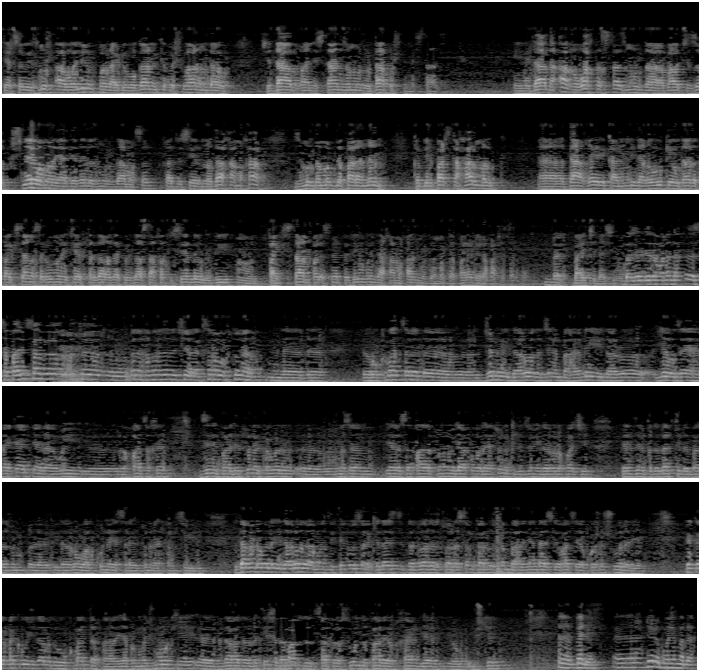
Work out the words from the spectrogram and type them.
تېر شوی زموږ اولین په راډیوګانو کې به شعار همدا و چې دا افغانستان زموږ دا پښتونستان زموږ یعنې دا د هغه وخت څخه زموږ د ابا چې زه کوچنی وم یادېدله زموږ دا مقصد خاتو سیر نو دا خامخا زموږ د ملک دپاره نن که بلفرض که هر ملک دا غیر قانوني دغه وکړي او دا د پاکستان سره ومني چې تر دغه ځای پورې دا ستا خاتو سیر دی او د دوی پاکستان په رسمیت په دې ومني دا خامخا زموږ د ملک دپاره ډېره غټه سره ده باید چې داسې وي بله ډېره مننه سفاري صاحب دلته بله خبره دا ده چې اکثره وختونه د د حکومت سره د ځینو ادارو د ځینو بهرنیو ادارو یو ځای حرکات یا د هغوی له خوا څخه ځینې فعالیتونه کول مثلا یا د سفارتونو یا په ولایتونو کې د ځینو ادارو له خوا چې په ځینې په دولت کې د بعضو ادارو واکونه یا صلاحیتونه راکم شوي دي د دغه ډول ادارو د رامنځته کېدو سره کېدای شي چې تر دوه زره څوارلسم کال وروسته هم بهرنیان داسې یو هڅه یا کوښښ ولري فکر نه کوو چې دا به د حکومت لپاره یا په مجموع کې د دغه دولتي خدماتو د سرت رسول لپاره یو خنډ یا یو مشکل بله ډیره مهمه ده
